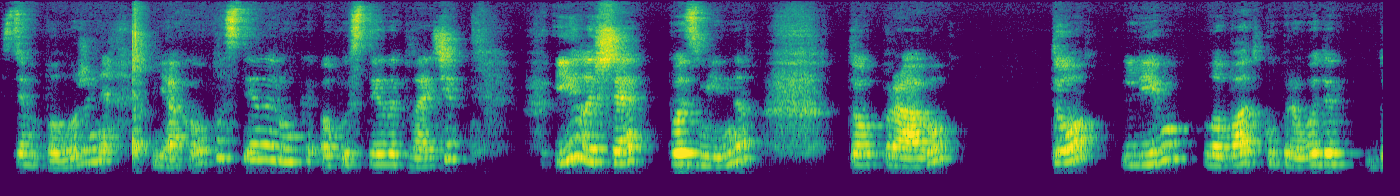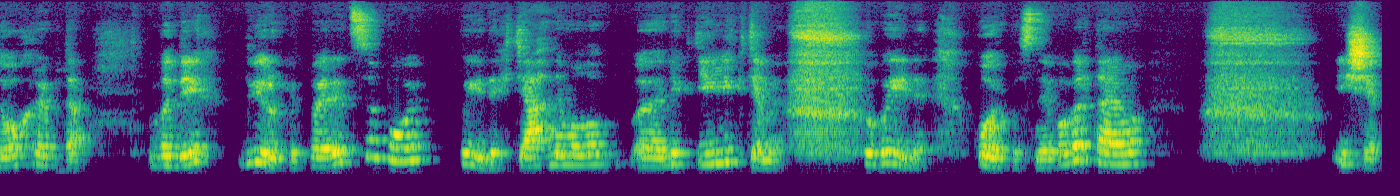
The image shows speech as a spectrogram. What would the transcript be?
З цього положення м'яко опустили руки, опустили плечі. І лише позмінно то праву, то ліву лопатку приводимо до хребта. Вдих, дві руки перед собою. Видих. Тягнемо е, лікті ліктями. Видих. Корпус не повертаємо. І ще.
